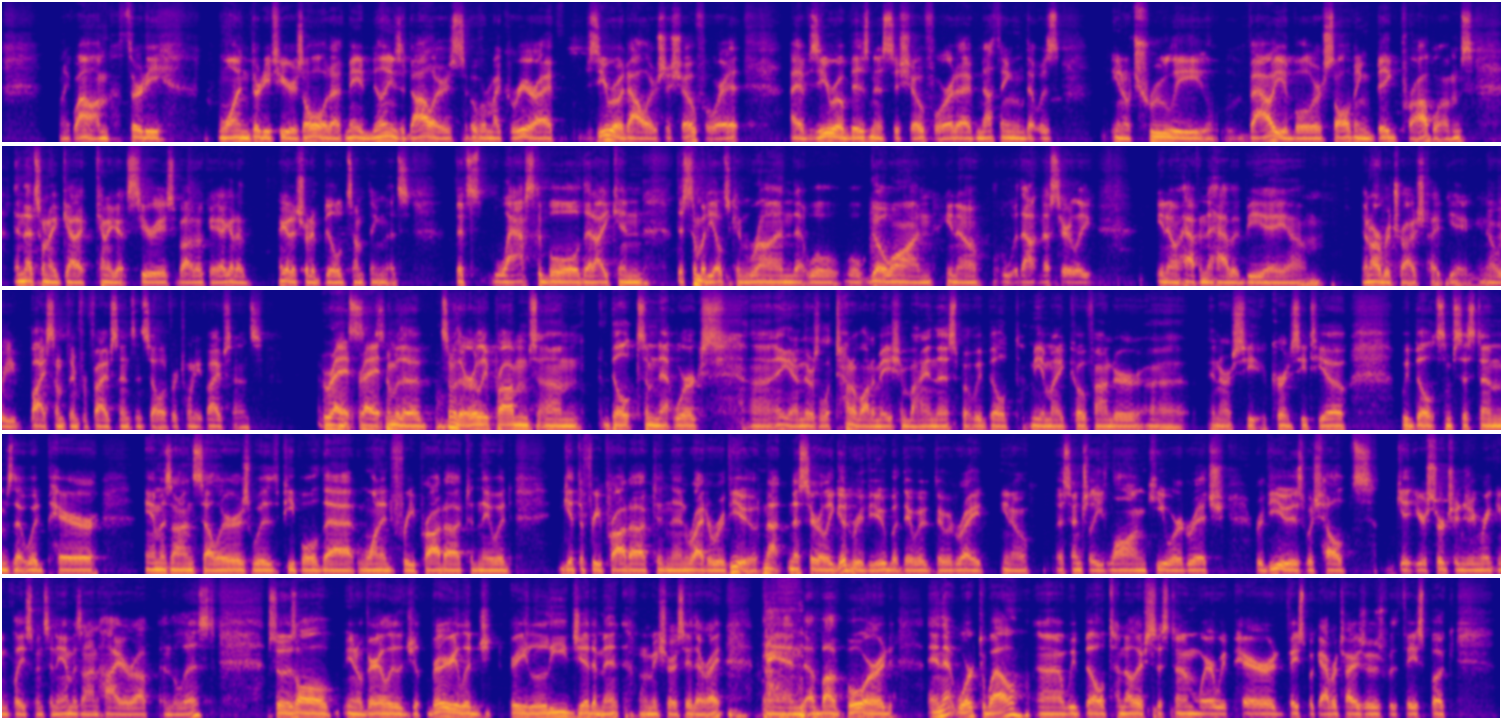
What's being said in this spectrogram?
like, wow, I'm 31, 32 years old. I've made millions of dollars over my career. I have zero dollars to show for it. I have zero business to show for it. I have nothing that was, you know, truly valuable or solving big problems. And that's when I got kind of got serious about, okay, I gotta, I gotta try to build something that's that's lastable that I can that somebody else can run that will will go on, you know, without necessarily you know, happen to have it be a um, an arbitrage type game, you know, where you buy something for five cents and sell it for twenty five cents. Right, right. Some of the some of the early problems um, built some networks. Uh, again, there's a ton of automation behind this, but we built me and my co-founder uh, and our C- current CTO. We built some systems that would pair Amazon sellers with people that wanted free product, and they would get the free product and then write a review. Not necessarily good review, but they would they would write you know essentially long keyword rich reviews, which helps get your search engine ranking placements in Amazon higher up in the list. So it was all, you know, very, very, very legitimate. I want to make sure I say that right and above board. And that worked well. Uh, we built another system where we paired Facebook advertisers with Facebook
